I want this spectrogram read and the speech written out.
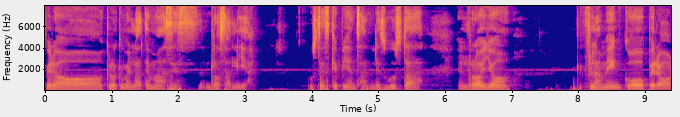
pero creo que me late más es Rosalía. ¿Ustedes qué piensan? ¿Les gusta el rollo flamenco, pero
